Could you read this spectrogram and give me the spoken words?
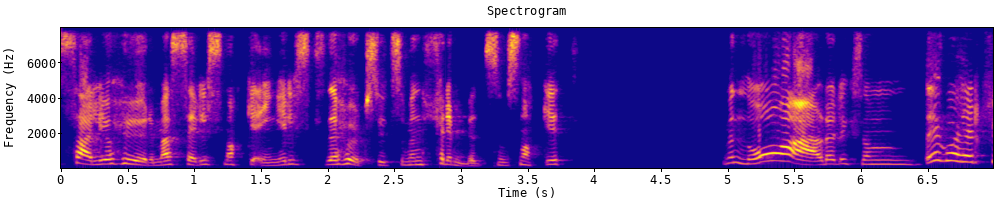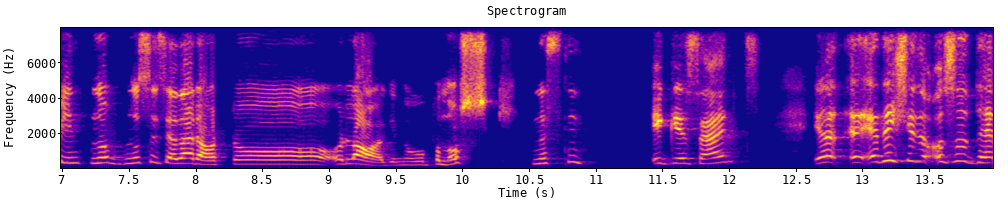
Særlig å høre meg selv snakke engelsk. Det hørtes ut som en fremmed som snakket. Men nå er det liksom Det går helt fint. Nå, nå syns jeg det er rart å, å, lage noe på norsk, nesten. Ikke sant? Ja, er det ikke også det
